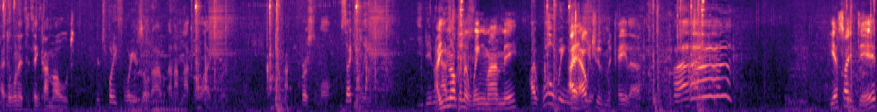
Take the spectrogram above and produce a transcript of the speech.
I don't want her to think I'm old. You're 24 years old, I- and I'm not gonna lie to her. First of all. Secondly, you didn't. Are you not gonna she's- wingman me? I will wing. I helped you with Michaela. Ah, Yes, I did.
